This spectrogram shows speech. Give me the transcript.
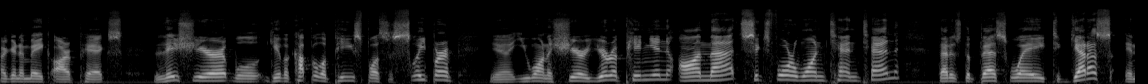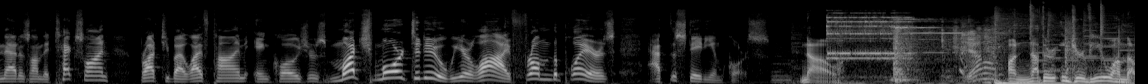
are going to make our picks. This year, we'll give a couple of piece plus a sleeper. Yeah, you want to share your opinion on that? 641 1010. That is the best way to get us, and that is on the text line brought to you by Lifetime Enclosures. Much more to do. We are live from the players at the stadium course. Now, another interview on the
